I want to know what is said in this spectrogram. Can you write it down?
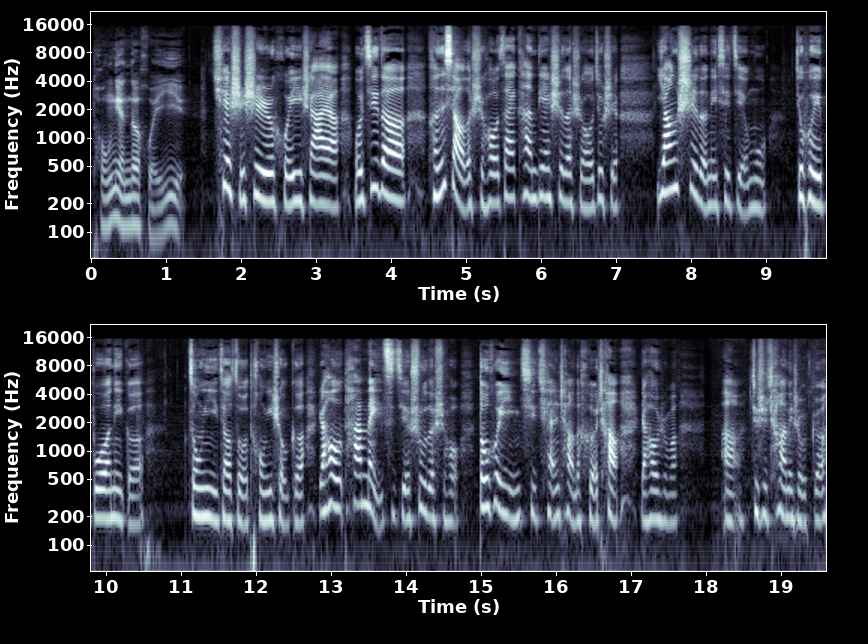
童年的回忆。确实是回忆杀呀！我记得很小的时候，在看电视的时候，就是央视的那些节目就会播那个综艺，叫做《同一首歌》，然后他每次结束的时候都会引起全场的合唱，然后什么啊，就是唱那首歌。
